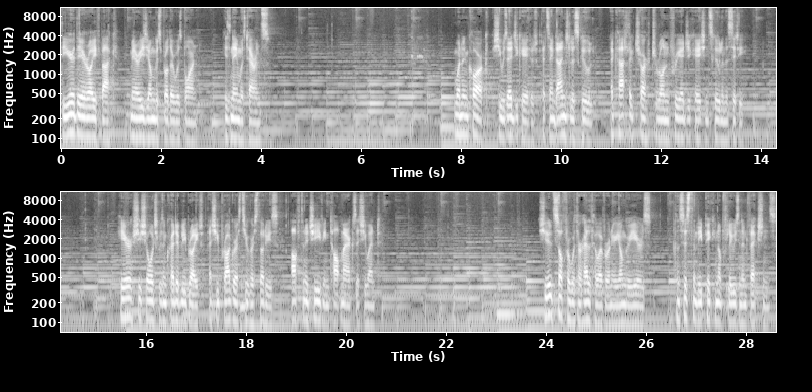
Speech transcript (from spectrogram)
The year they arrived back, Mary's youngest brother was born. His name was Terence. When in Cork, she was educated at St Angela's School, a Catholic church run free education school in the city. Here, she showed she was incredibly bright as she progressed through her studies, often achieving top marks as she went. She did suffer with her health, however, in her younger years, consistently picking up flus and infections.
